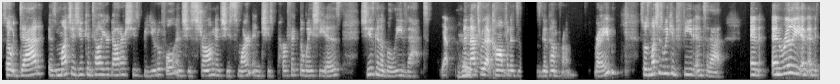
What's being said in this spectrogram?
so dad as much as you can tell your daughter she's beautiful and she's strong and she's smart and she's perfect the way she is she's going to believe that Yep. Mhm. and that's where that confidence is going to come from right so as much as we can feed into that and and really and, and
